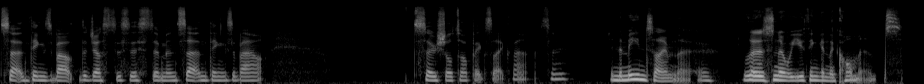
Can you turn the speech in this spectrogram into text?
certain things about the justice system and certain things about social topics like that. So, in the meantime though let us know what you think in the comments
